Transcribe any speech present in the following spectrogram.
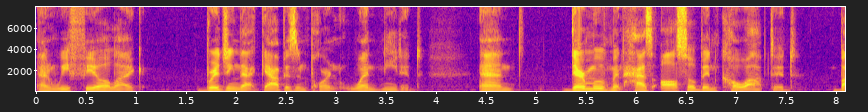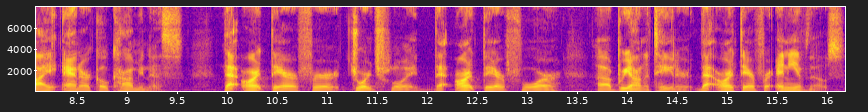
and we feel like bridging that gap is important when needed. And their movement has also been co opted by anarcho communists that aren't there for George Floyd, that aren't there for uh, Breonna Taylor, that aren't there for any of those.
